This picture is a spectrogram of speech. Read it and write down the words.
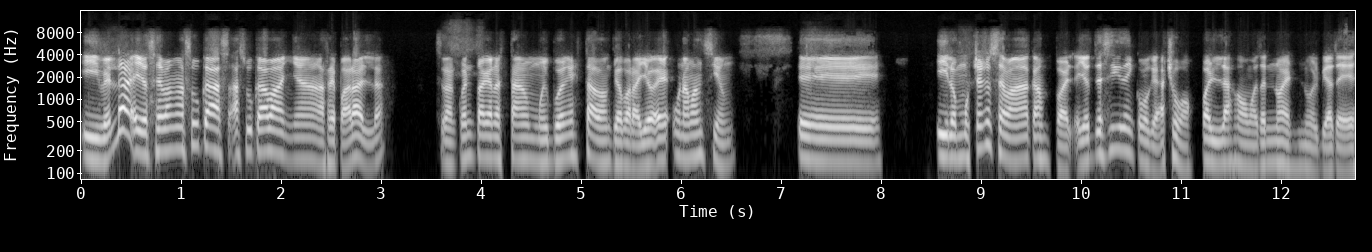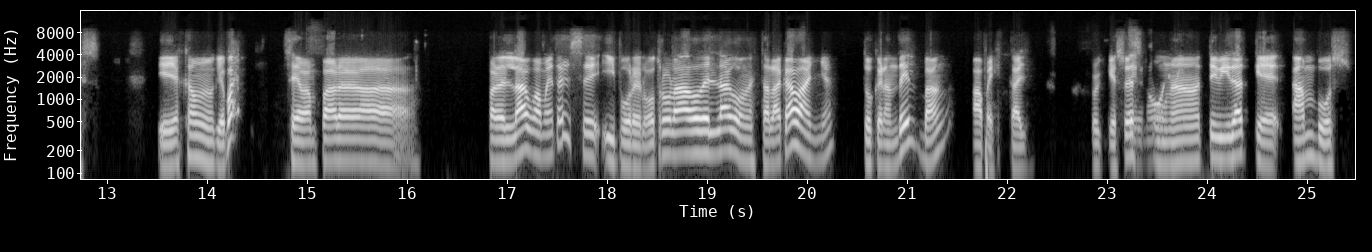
Y, ¿verdad? Ellos se van a su casa, a su cabaña a repararla. Se dan cuenta que no está en muy buen estado, aunque para ellos es una mansión. Eh, y los muchachos se van a acampar. Ellos deciden como que, acho, vamos para el lago, vamos a meternos el no, olvídate de eso. Y ellos como que, pues, se van para, para el lago a meterse y por el otro lado del lago donde está la cabaña, Tucker and Dale van a pescar. Porque eso es una actividad que ambos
